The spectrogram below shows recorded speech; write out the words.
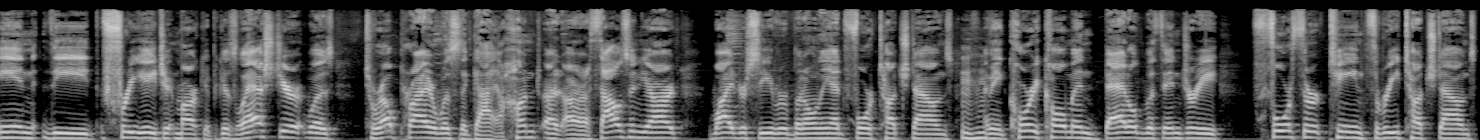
in the free agent market? Because last year it was Terrelle Pryor was the guy, a hundred uh, or a thousand yard wide receiver, but only had four touchdowns. Mm-hmm. I mean, Corey Coleman battled with injury, 413, three touchdowns.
